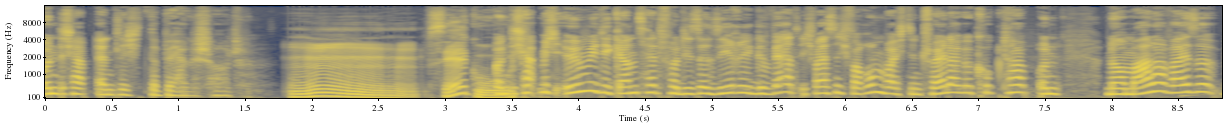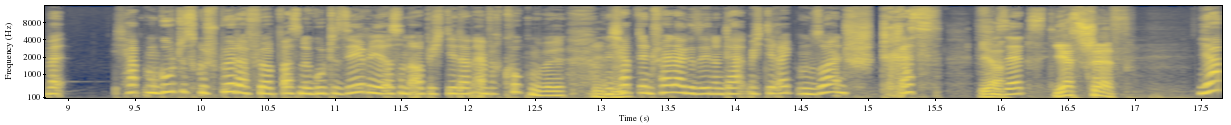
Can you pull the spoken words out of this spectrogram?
Und ich habe endlich The Bear geschaut. Mm, sehr gut. Und ich habe mich irgendwie die ganze Zeit vor dieser Serie gewehrt. Ich weiß nicht warum, weil ich den Trailer geguckt habe. Und normalerweise, ich habe ein gutes Gespür dafür, ob was eine gute Serie ist und ob ich die dann einfach gucken will. Und ich habe den Trailer gesehen und der hat mich direkt in so einen Stress ja. versetzt. Yes, Chef. Ja,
